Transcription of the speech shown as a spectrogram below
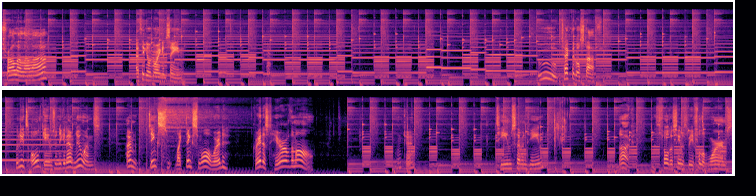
Tra la la la. I think I'm going insane. Ooh, technical stuff. Who needs old games when you can have new ones? I'm Dinks, like Dink Smallwood, greatest hero of them all. Okay. Team 17. Ugh, this folder seems to be full of worms.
